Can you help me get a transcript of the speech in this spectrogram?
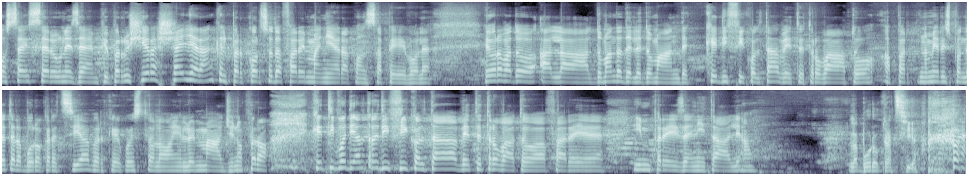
possa essere un esempio per riuscire a scegliere anche il percorso da fare in maniera consapevole. E ora vado alla domanda delle domande. Che difficoltà avete trovato? non mi rispondete alla burocrazia perché questo lo, lo immagino, però che tipo di altre difficoltà avete trovato a fare impresa in Italia? La burocrazia.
